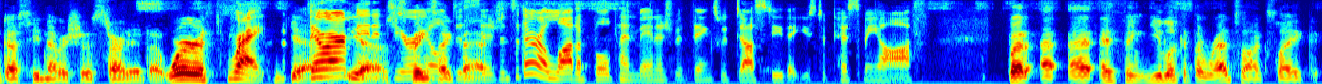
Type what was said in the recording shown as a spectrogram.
Dusty never should have started at Werth. right, Yeah, there are yeah, managerial things like that. decisions. There are a lot of bullpen management things with Dusty that used to piss me off. But I, I- I think you look at the Red Sox, like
